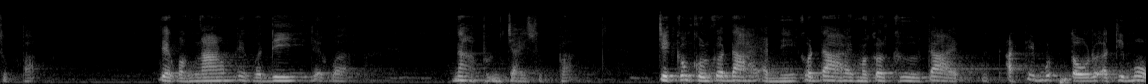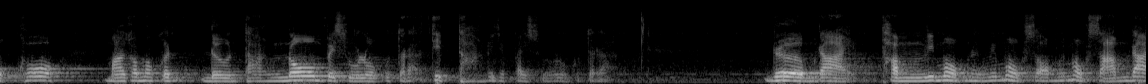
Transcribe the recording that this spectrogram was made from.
สุภะเรียกว่างาม เรียกว่าดี เรียกว่าน่าพึงใจสุภะจิตของคุณก็ได้อันนี้ก็ได้มันก็คือได้อธิมุตโตหรืออธิโมกโคมายความว่าก็เดินทางโน้มไปสู่โลกุตระทิศทางที่จะไปสู่โลกุตระ เริ่มได้ ทำวิโมกหนึ่งวิโมกสองวิโมกสามได้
